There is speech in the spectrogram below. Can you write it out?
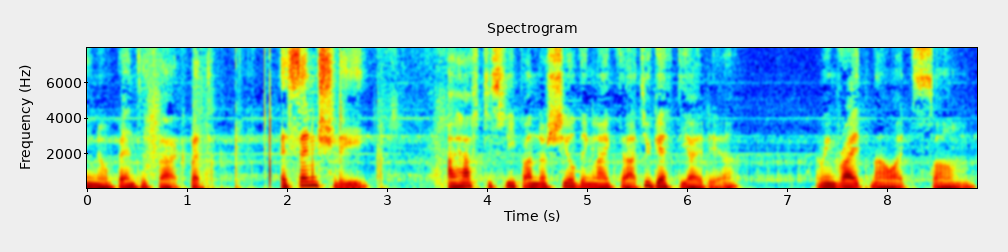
you know, bent it back. But essentially, I have to sleep under shielding like that. You get the idea. I mean, right now it's um,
